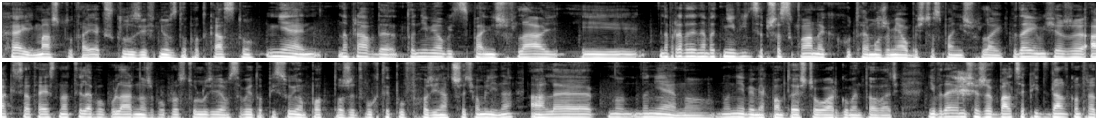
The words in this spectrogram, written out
hej, masz tutaj exclusive news do podcastu. Nie, naprawdę, to nie miał być Spanish Fly i naprawdę nawet nie widzę przesłanek ku temu, że miał być to Spanish Fly. Wydaje mi się, że akcja ta jest na tyle popularna, że po prostu ludzie ją sobie dopisują pod to, że dwóch typów wchodzi na trzecią linę, ale no, no nie, no, no nie wiem jak mam to jeszcze uargumentować. Nie wydaje mi się, że w walce Pete Dunne kontra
